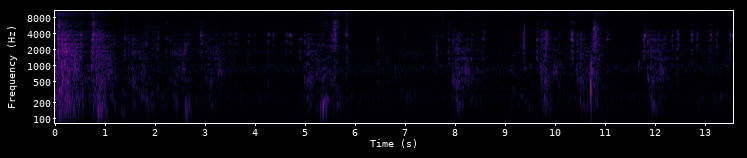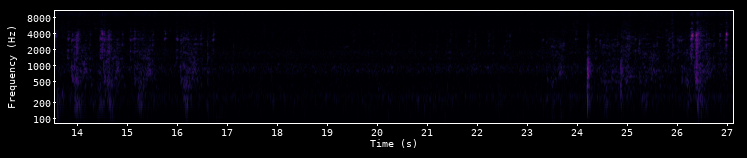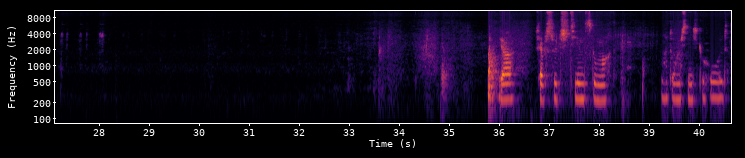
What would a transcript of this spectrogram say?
Ja, ich habe Switch Teams gemacht. Hat er mich nicht geholt.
